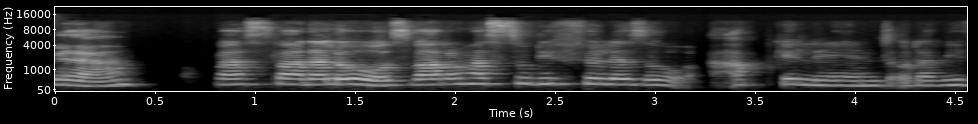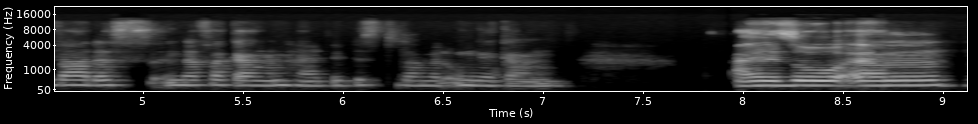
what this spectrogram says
Ja. Was war da los? Warum hast du die Fülle so abgelehnt oder wie war das in der Vergangenheit? Wie bist du damit umgegangen? Also ähm,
